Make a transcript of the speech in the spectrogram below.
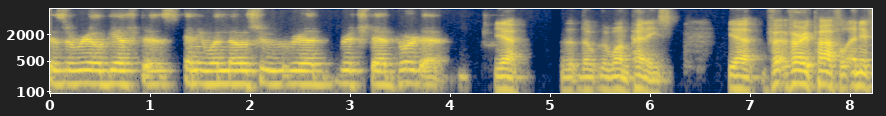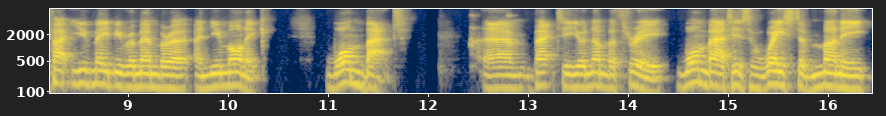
is a real gift, as anyone knows who read Rich Dad Poor Dad. Yeah, the, the, the one pennies. Yeah, v- very powerful. And in fact, you've made me remember a, a mnemonic, wombat. Um, back to your number three. Wombat is a waste of money,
